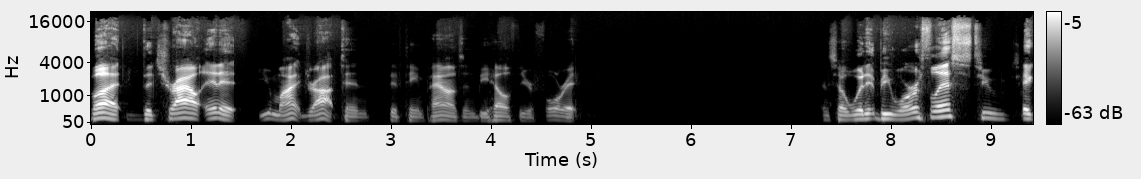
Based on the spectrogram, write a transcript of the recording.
but the trial in it, you might drop 10, 15 pounds and be healthier for it. And so would it be worthless to eh,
